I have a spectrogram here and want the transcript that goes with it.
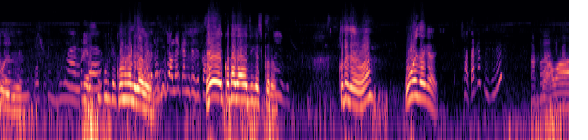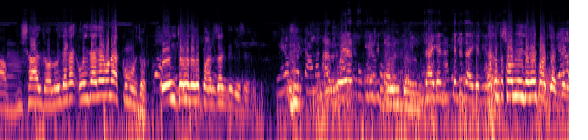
ওই যাবে? এ কোথায় যাবে জিজ্ঞেস করো। কোথায় যাবে ওই জায়গায়। বাবা বিশাল জল। ওই জায়গায় ওই জায়গায় মানে এক কোমর জল। ওই জলে দেখো পার জাগ দিয়ে দিয়েছে। এখন তো সবই এই জায়গায় পার জাগ দেবে।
